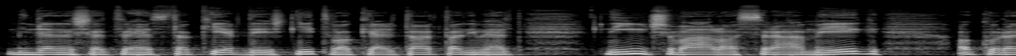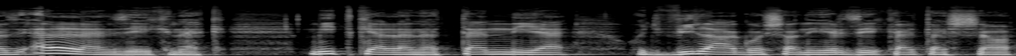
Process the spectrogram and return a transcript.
minden esetre ezt a kérdést nyitva kell tartani, mert nincs válasz rá még, akkor az ellenzéknek mit kellene tennie, hogy világosan érzékeltesse a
